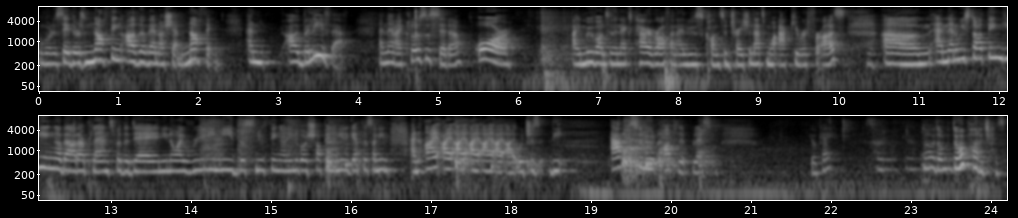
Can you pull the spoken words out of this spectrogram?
I'm going to say, There's nothing other than Hashem, nothing. And I believe that. And then I close the siddur, or I move on to the next paragraph and I lose concentration. That's more accurate for us. Um, and then we start thinking about our plans for the day. And you know, I really need this new thing. I need to go shopping. I need to get this. I need and I, I, I, I, I, I, I which is the absolute opposite. Bless you. You okay? Sorry. No, don't, don't apologize.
